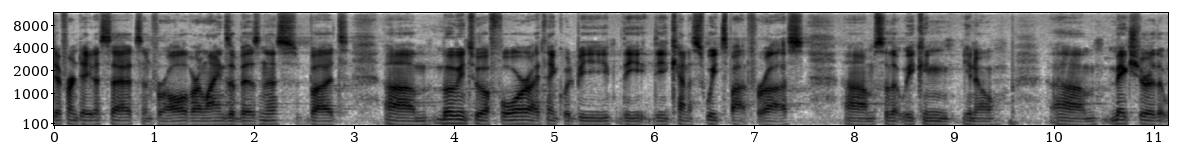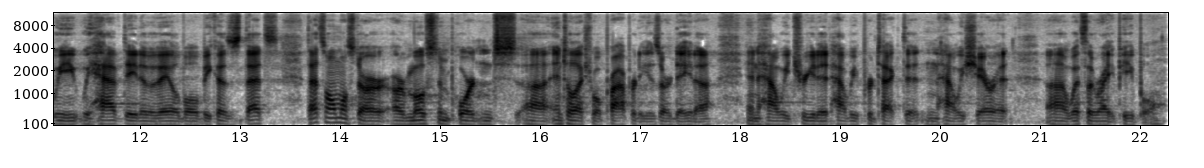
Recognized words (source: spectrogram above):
different data sets and for all of our lines of business, but um, moving to a four, I think, would be the the kind of sweet spot for us um, so that we can, you know, um, make sure that we, we have data available because that's, that's almost our, our most important uh, intellectual property is our data and how we treat it, how we protect it, and how we share it uh, with the right people.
